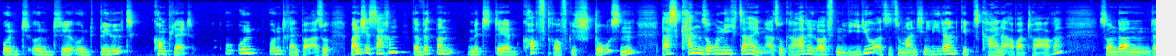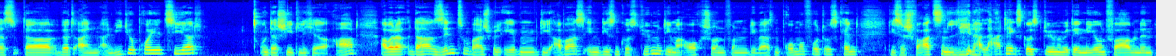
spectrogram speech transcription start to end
und, und, äh, und Bild komplett un untrennbar. Also manche Sachen, da wird man mit dem Kopf drauf gestoßen, das kann so nicht sein. Also gerade läuft ein Video, also zu manchen Liedern gibt es keine Avatare, sondern das, da wird ein, ein Video projiziert, unterschiedliche Art. Aber da, da, sind zum Beispiel eben die Abbas in diesen Kostümen, die man auch schon von diversen Promo-Fotos kennt, diese schwarzen Leder-Latex-Kostüme mit den neonfarbenen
